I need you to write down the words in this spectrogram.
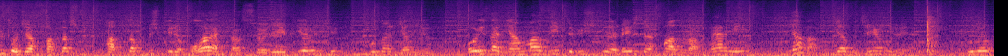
İsprit ocağı patlaş, patlatmış biri olaraktan söyleyebiliyorum ki bunlar yanıyor. O yüzden yanmaz deyip de 3 lira 5 lira fazladan vermeyin. Yalan, yanınca yanıyor yani. Bunu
